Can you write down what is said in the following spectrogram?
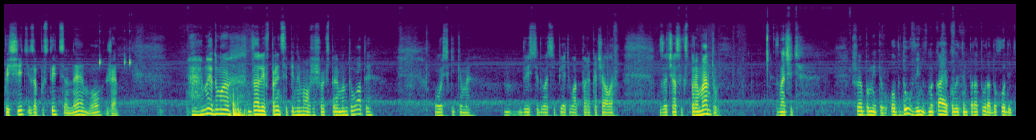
пищить і запуститися не може. Ну, я думаю, далі, в принципі, нема вже що експериментувати. Ось скільки ми 225 Вт перекачали за час експерименту. Значить, що я помітив? Обдув він вмикає, коли температура доходить,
